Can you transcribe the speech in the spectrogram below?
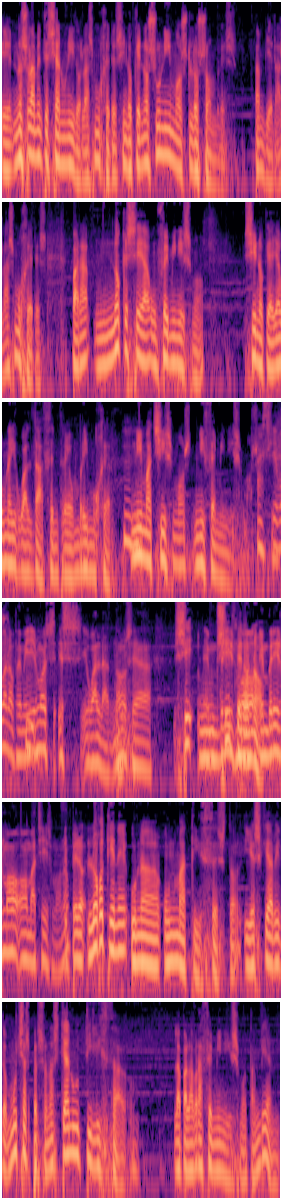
eh, no solamente se han unido las mujeres, sino que nos unimos los hombres también a las mujeres para no que sea un feminismo, sino que haya una igualdad entre hombre y mujer. Ni machismos ni feminismos. Así. Sí, bueno, feminismo es, es igualdad, ¿no? O sea, Sí, mm, embrismo, sí, pero no. embrismo o machismo, ¿no? Pero luego tiene una, un matiz esto, y es que ha habido muchas personas que han utilizado la palabra feminismo también.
